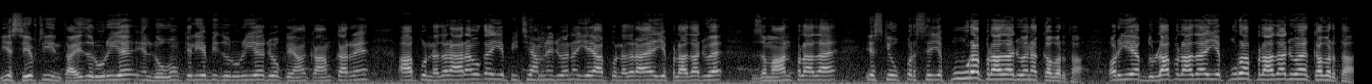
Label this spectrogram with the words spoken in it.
یہ سیفٹی انتہائی ضروری ہے، ان لوگوں کے لیے بھی ضروری ہے جو کہ یہاں کام کر رہے ہیں۔ آپ کو نظر آ رہا ہوگا، یہ پیچھے ہم نے جو ہے نا یہ آپ کو نظر آیا، یہ پلازہ جو ہے، زمان پلازا ہے۔ اس کے اوپر سے یہ پورا پلازا جو ہے نا کور تھا۔ اور یہ عبداللہ پلازا ہے، یہ پورا پلازا جو ہے کور تھا۔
